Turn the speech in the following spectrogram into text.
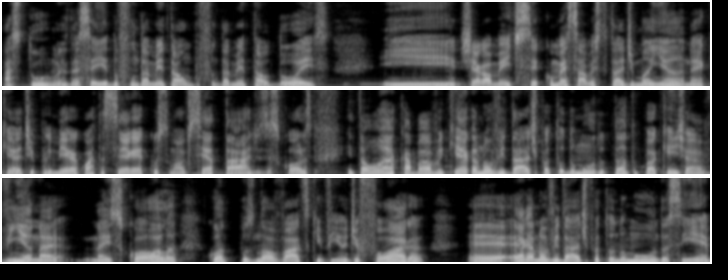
as turmas, né? Você ia do fundamental 1 pro fundamental 2 e geralmente você começava a estudar de manhã, né? Que é de primeira a quarta série costumava ser à tarde as escolas. Então acabava que era novidade para todo mundo, tanto para quem já vinha na, na escola, quanto para os novatos que vinham de fora. É, era novidade para todo mundo, assim, é,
